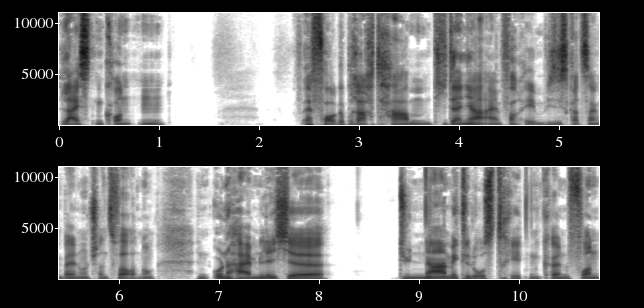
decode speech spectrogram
leisten konnten, hervorgebracht haben, die dann ja einfach eben, wie Sie es gerade sagen, bei der Notstandsverordnung, eine unheimliche Dynamik lostreten können von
